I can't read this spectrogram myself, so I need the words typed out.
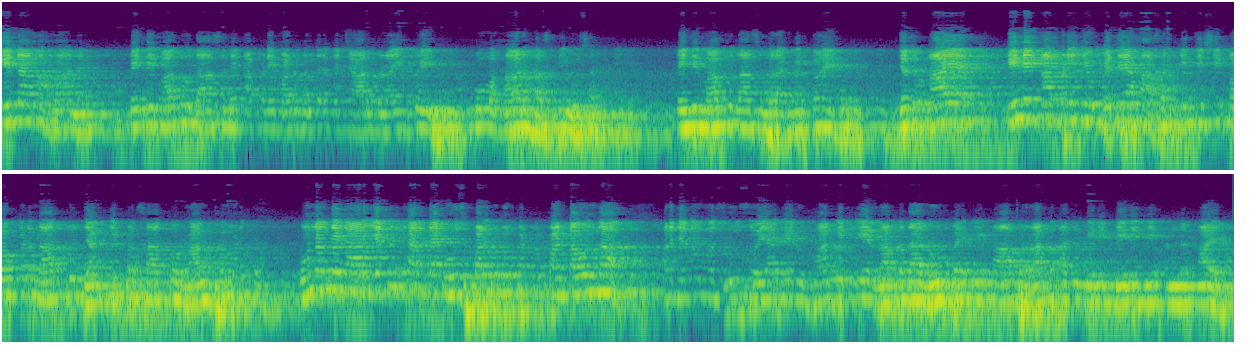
ਇੰਨਾ ਮਹਾਨ ਹੈ ਕਹਿੰਦੇ ਮਾਧੋ ਦਾਸ ਨੇ ਆਪਣੇ ਮਨ ਅੰਦਰ ਵਿਚਾਰ ਬਣਾਈ ਕੋਈ ਉਹ ਮਹਾਨ ਹਸਤੀ ਹੋ ਸਕਦੀ ਹੈ। ਕਹਿੰਦੇ ਮਾਧੋ ਦਾਸ ਵਰਾਗੀ ਤੁਰੇ ਜਦੋਂ ਆਏ, ਇਹਨੇ ਆਪਣੀ ਜੋ ਵਿਦਿਆ ਹਾਸਲ ਕੀਤੀ ਸੀ, ਔਕੜ ਤੋਂ ਜਗਤੀ ਪ੍ਰਸਾਦ ਤੋਂ, ਰਾਮ ਥੰਮਣ ਤੋਂ, ਉਹਨਾਂ ਦੇ ਨਾਲ ਯਤਨ ਕਰਦਾ ਉਸ ਪਲਕ ਨੂੰ ਪਟਾਉਣ ਦਾ। ਪਰ ਜਦੋਂ ਮਹਿਸੂਸ ਹੋਇਆ ਕਿ ਰੂਹਾਨੀਅਤ ਇਹ ਰੱਬ ਦਾ ਰੂਪ ਹੈ, ਇਹ ਆਪ ਰੱਬ ਅੱਜ ਮੇਰੇ ਡੇਰੇ ਦੇ ਅੰਦਰ ਆਇਆ।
